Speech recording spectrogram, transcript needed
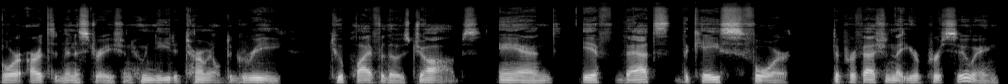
or arts administration who need a terminal degree to apply for those jobs. And if that's the case for the profession that you're pursuing,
